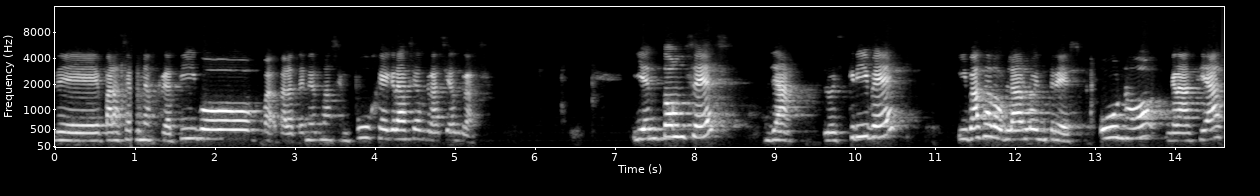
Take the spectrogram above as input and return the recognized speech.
de, para ser más creativo, para tener más empuje. Gracias, gracias, gracias. Y entonces, ya, lo escribes y vas a doblarlo en tres. Uno, gracias,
